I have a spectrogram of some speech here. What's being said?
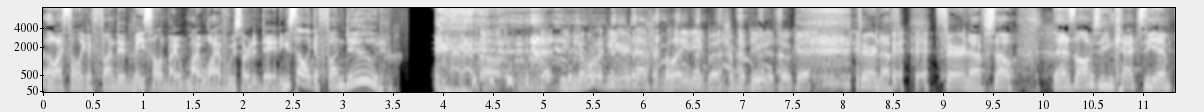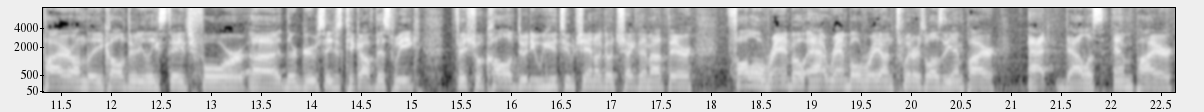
Oh, I sound like a fun dude. You sound like my my wife when we started dating. You sound like a fun dude uh, that, you don't want to be hearing that from a lady, but from a dude, it's okay. Fair enough. Fair enough. So, as always, you can catch the Empire on the Call of Duty League stage for uh, their group stages kick off this week. Official Call of Duty YouTube channel. Go check them out there. Follow Rambo at Rambo Ray on Twitter as well as the Empire at Dallas Empire.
